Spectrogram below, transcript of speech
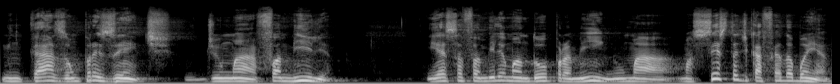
em casa um presente de uma família. E essa família mandou para mim uma, uma cesta de café da manhã.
